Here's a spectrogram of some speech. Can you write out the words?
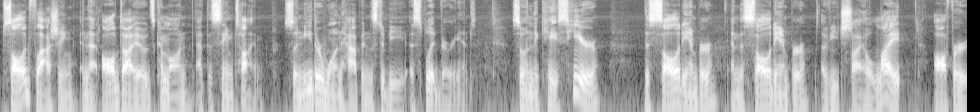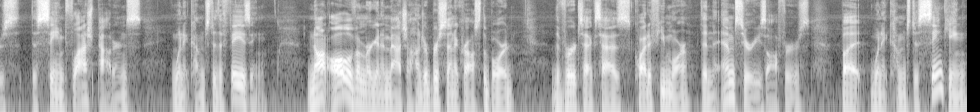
solid flashing and that all diodes come on at the same time. So neither one happens to be a split variant. So in the case here, the solid amber and the solid amber of each style light offers the same flash patterns when it comes to the phasing. Not all of them are going to match 100% across the board, the Vertex has quite a few more than the M series offers, but when it comes to syncing,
